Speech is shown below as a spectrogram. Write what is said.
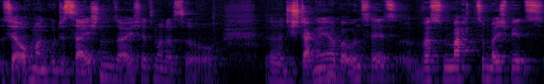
ist ja auch mal ein gutes Zeichen, sage ich jetzt mal, dass du auch äh, die Stange ja bei uns hältst. Was macht zum Beispiel jetzt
